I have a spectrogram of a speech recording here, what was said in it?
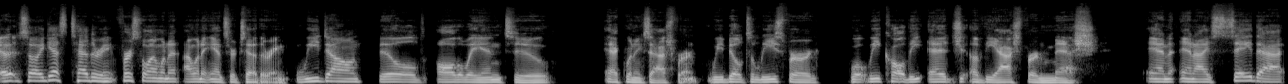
uh, so I guess tethering. First of all, I want to I want to answer tethering. We don't build all the way into Equinix Ashburn. We build to Leesburg what we call the edge of the Ashburn mesh, and and I say that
